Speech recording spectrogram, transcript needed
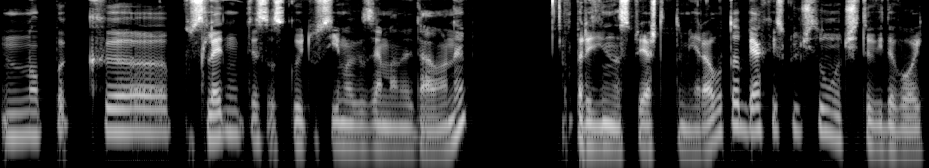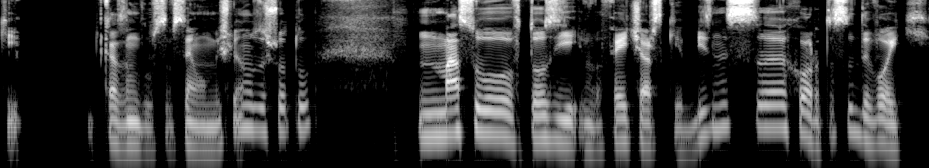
но пък а, последните, с които си имах вземане-даване, преди настоящата ми работа, бяха изключително читави девойки. Казвам го съвсем умишлено, защото масово в този, в HR-ския бизнес, хората са девойки.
